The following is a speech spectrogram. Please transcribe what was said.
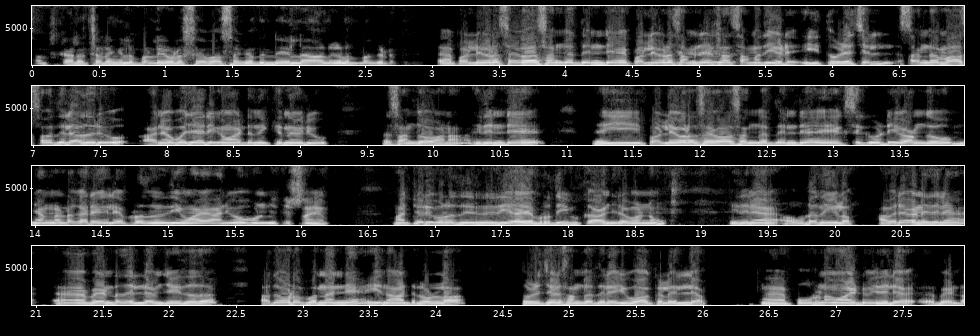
സംസ്കാര ചടങ്ങിൽ പള്ളിയുടെ സേവാ സംഘത്തിന്റെ എല്ലാ ആളുകളും പങ്കെടുത്തു. പള്ളിയുടെ സേവാ സംഘത്തിന്റെ പള്ളിയോട സംരക്ഷണ സമിതിയുടെ ഈ തുഴച്ചിൽ സംഘം വാസ്തവത്തിൽ അതൊരു അനൗപചാരികമായിട്ട് നിൽക്കുന്ന ഒരു സംഘമാണ്. ഇതിന്റെ ഈ പള്ളിയോട സേവാ സംഘത്തിന്റെ എക്സിക്യൂട്ടീവ് അംഗവും ഞങ്ങളുടെ കരയിലെ പ്രതിനിധിയുമായ അനൂപ് ഉണ്ണികൃഷ്ണനും മറ്റൊരു പ്രതിനിധിയായ പ്രദീപ് കാഞ്ഞിരമണ്ണും ഇതിന് ഉടനീളം അവരാണ് ഇതിന് വേണ്ടതെല്ലാം ചെയ്തത്. അതോടൊപ്പം തന്നെ ഈ നാട്ടിലുള്ള തൊഴിച്ചിൽ സംഘത്തിലെ യുവാക്കളെല്ലാം പൂർണമായിട്ടും ഇതിൽ വേണ്ട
